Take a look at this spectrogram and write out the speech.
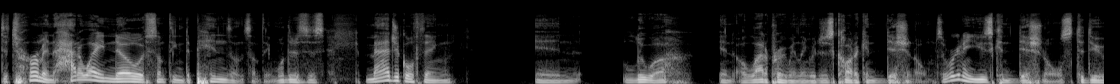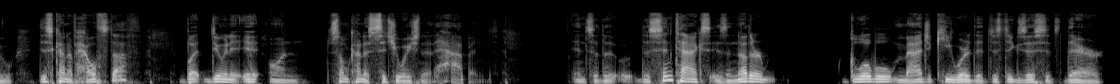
determine how do I know if something depends on something? Well, there's this magical thing in Lua in a lot of programming languages called a conditional. So we're going to use conditionals to do this kind of health stuff but doing it on some kind of situation that happens. And so the the syntax is another global magic keyword that just exists. It's there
